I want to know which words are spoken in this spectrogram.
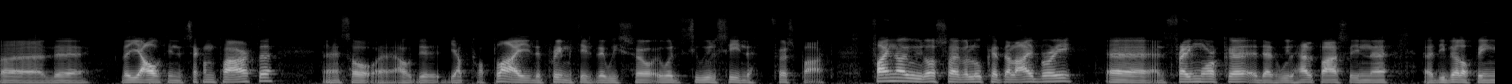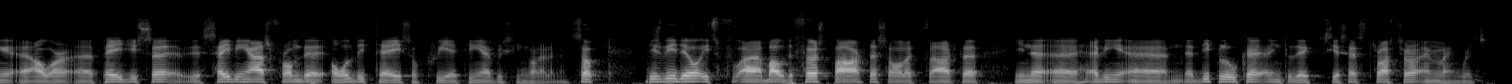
the layout in the second part. Uh, so uh, how the, you have to apply the primitives that we saw we'll see in the first part finally we'll also have a look at the library uh, and framework uh, that will help us in uh, uh, developing our pages saving us from the all details of creating every single element. So this video is about the first part so let's start in having a deep look into the css structure and language.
